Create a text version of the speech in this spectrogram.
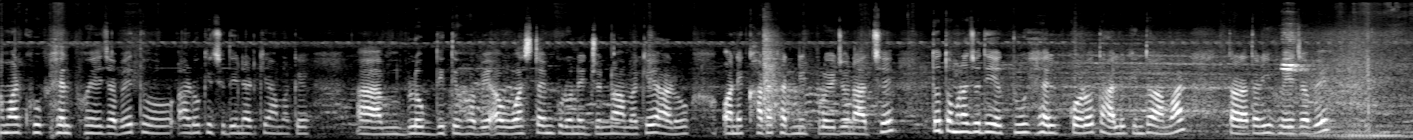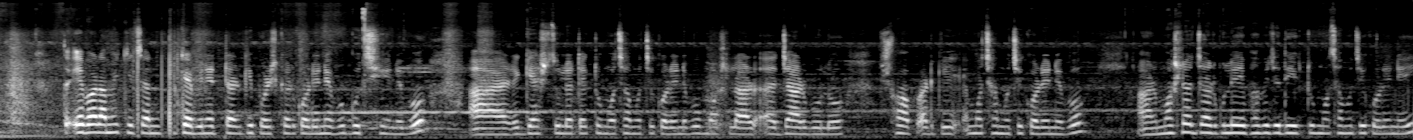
আমার খুব হেল্প হয়ে যাবে। তো আরও কিছুদিন আর কি আমাকে ব্লগ দিতে হবে। আর ওয়াচ টাইম পূরণের জন্য আমাকে আরও অনেক খাটাখাটনির প্রয়োজন আছে। তো তোমরা যদি একটু হেল্প করো, তাহলে কিন্তু আমার তাড়াতাড়ি হয়ে যাবে। তো এবার আমি কিচেন ক্যাবিনেটটা আর কি পরিষ্কার করে নেব, গুছিয়ে নেব। আর গ্যাস চুলাটা একটু মোছামুছি করে নেব, মশলার জারগুলো সব আর কি মোছামুছি করে নেব। আর মশলার জারগুলো এভাবে যদি একটু মোছামুছি করে নেই,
